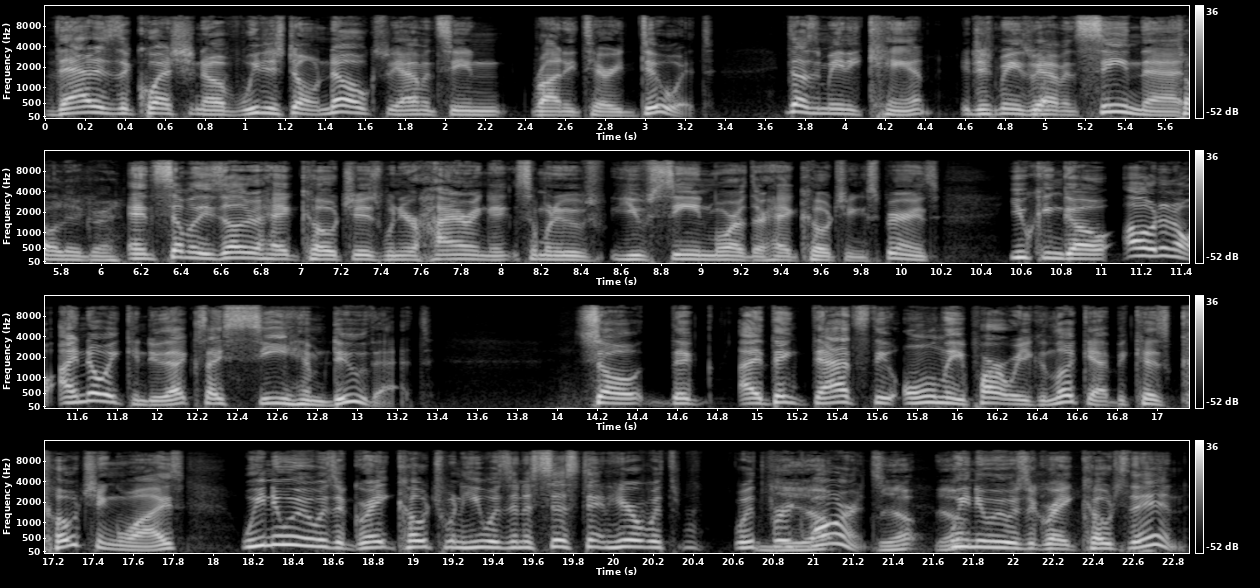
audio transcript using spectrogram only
That is the question of we just don't know because we haven't seen Rodney Terry do it. It doesn't mean he can't. It just means we haven't seen that. Totally agree. And some of these other head coaches, when you're hiring someone who you've seen more of their head coaching experience, you can go, "Oh no, no, I know he can do that because I see him do that." So the, I think that's the only part where you can look at because coaching wise, we knew he was a great coach when he was an assistant here with with Rick Yep, Barnes. yep, yep. We knew he was a great coach then.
